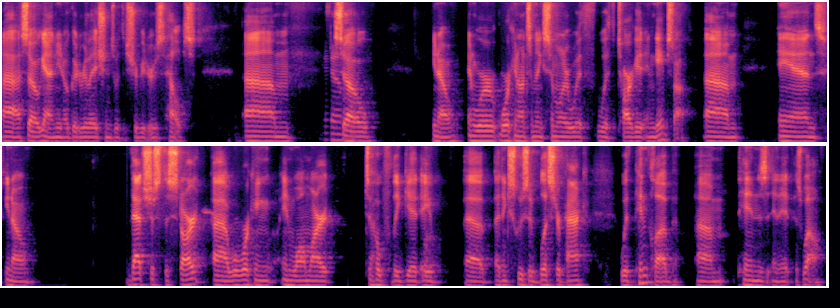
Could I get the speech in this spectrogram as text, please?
Uh, so again, you know, good relations with distributors helps. Um, yeah. So, you know, and we're working on something similar with with Target and GameStop. Um, and you know, that's just the start. Uh, we're working in Walmart to hopefully get a uh, an exclusive blister pack with Pin Club um, pins in it as well.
